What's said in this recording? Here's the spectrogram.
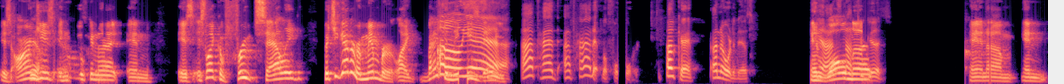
it's oranges and coconut and it's it's like a fruit salad. But you got to remember, like back Oh in these yeah, days, I've had I've had it before. Okay, I know what it is. and yeah, walnut and um and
